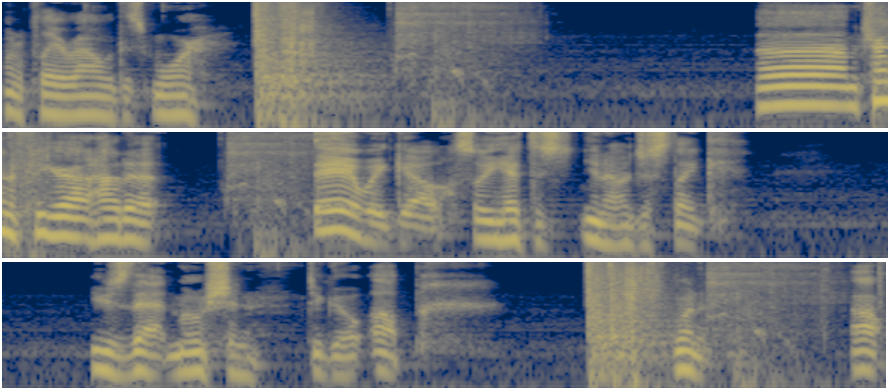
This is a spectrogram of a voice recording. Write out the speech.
want to play around with this more. Uh, I'm trying to figure out how to... There we go. So you have to, you know, just like use that motion to go up. Went up.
